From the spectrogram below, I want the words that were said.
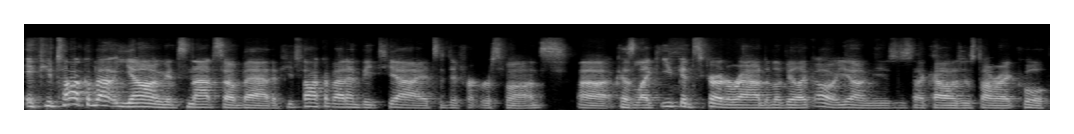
If you talk about Jung, it's not so bad. If you talk about MBTI, it's a different response. Because uh, like you can skirt around and they'll be like, "Oh, Jung, he's a psychologist. All right, cool."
